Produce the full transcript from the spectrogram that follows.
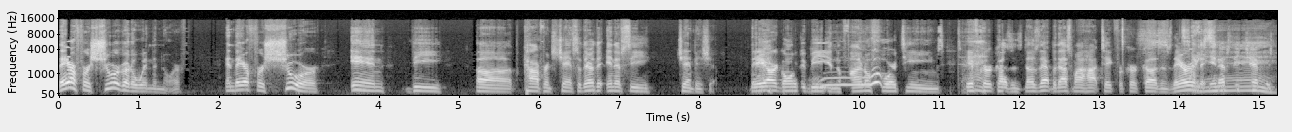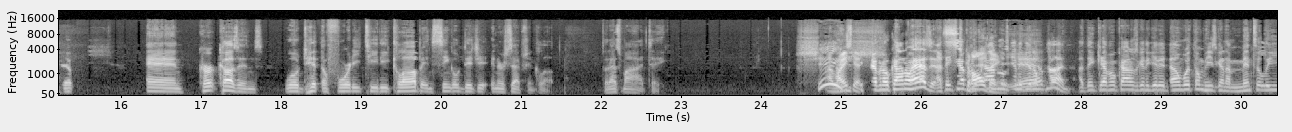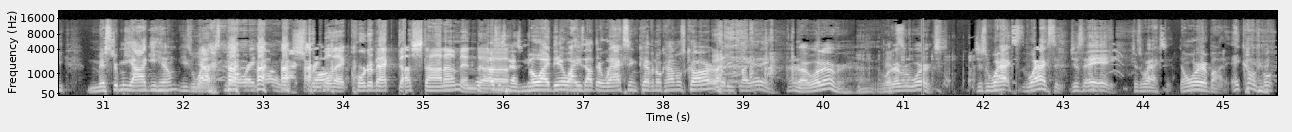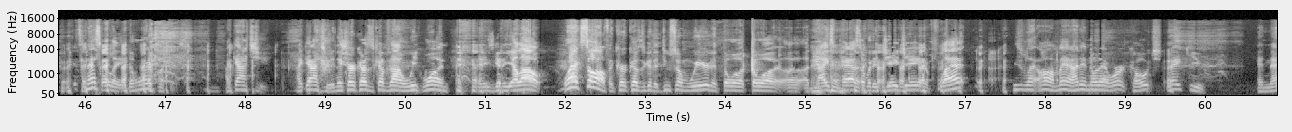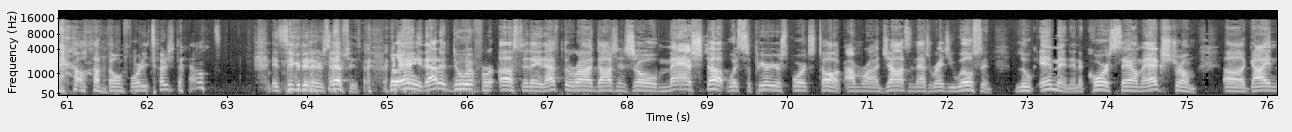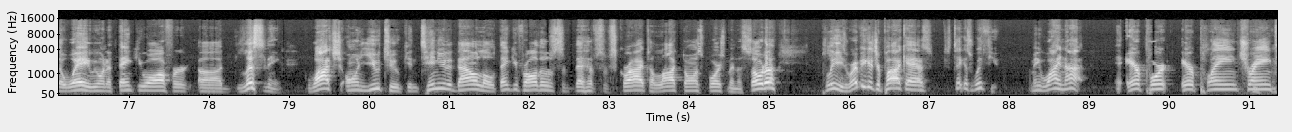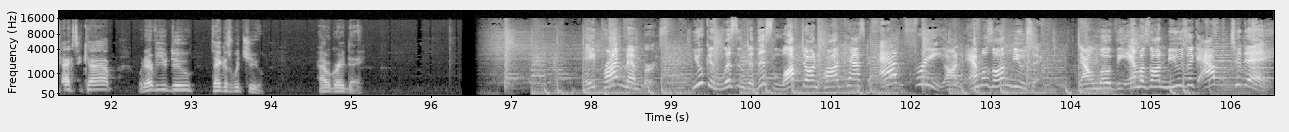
they are for sure going to win the North, and they are for sure in the uh, conference champ. So they're the NFC championship. They are going to be in the final four teams if Dang. Kirk Cousins does that. But that's my hot take for Kirk Cousins. They're in the NFC championship, and Kirk Cousins will hit the 40 TD club and single digit interception club. So that's my hot take. Sheesh. I like it. Kevin O'Connell has it. I think Kevin scalding. O'Connell's going to get Yeah. him done. I think Kevin O'Connell's going to get it done with him. He's going to mentally Mr. Miyagi him. He's Yeah. waxing all right now. Sprinkle that quarterback dust on him. And Kirk Cousins uh, has no idea why he's out there waxing Kevin O'Connell's car, but he's like, hey, like, whatever, whatever works. Just wax, wax it. Just hey, hey, just wax it. Don't worry about it. Hey, coach, it's an Escalade. Don't worry about this. I got you. I got you. And then Kirk Cousins comes out in week one, and he's gonna yell out, "Wax off!" And Kirk Cousins is gonna do something weird and throw a throw a, a, nice pass over to JJ in a flat. He's like, "Oh man, I didn't know that worked, coach. Thank you." And now I've thrown 40 touchdowns and digit interceptions. But hey, that'll do it for us today. That's the Ron Dawson Show mashed up with Superior Sports Talk. I'm Ron Johnson. That's Reggie Wilson, Luke Inman, and of course, Sam Ekstrom uh, guiding the way. We want to thank you all for uh, listening. Watch on YouTube. Continue to download. Thank you for all those that have subscribed to Locked On Sports Minnesota. Please, wherever you get your podcast, just take us with you. I mean, why not? An airport, airplane, train, taxi cab, whatever you do, take us with you. Have a great day. Hey, Prime members, you can listen to this Locked On podcast ad free on Amazon Music. Download the Amazon Music app today.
